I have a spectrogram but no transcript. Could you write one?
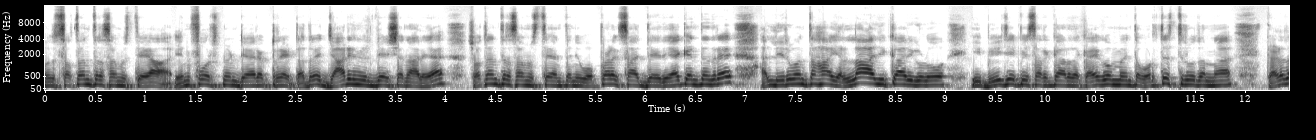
ಒಂದು ಸ್ವತಂತ್ರ ಸಂಸ್ಥೆಯ? ಎನ್ಫೋರ್ಸ್ಮೆಂಟ್ ಡೈರೆಕ್ಟರೇಟ್ ಅಂದರೆ ಜಾರಿ ನಿರ್ದೇಶನಾಲಯ ಸ್ವತಂತ್ರ ಸಂಸ್ಥೆ ಅಂತ ನೀವು ಒಪ್ಪಳಕ್ಕೆ ಸಾಧ್ಯ ಇದೆ. ಯಾಕೆಂತಂದರೆ ಅಲ್ಲಿರುವಂತಹ ಎಲ್ಲ ಅಧಿಕಾರಿಗಳು ಈ ಬಿ ಜೆ ಪಿ ಸರ್ಕಾರದ ಕೈಗೊಂಬೆ ಅಂತ ವರ್ತಿಸ್ತಿರುವುದನ್ನು ಕಳೆದ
